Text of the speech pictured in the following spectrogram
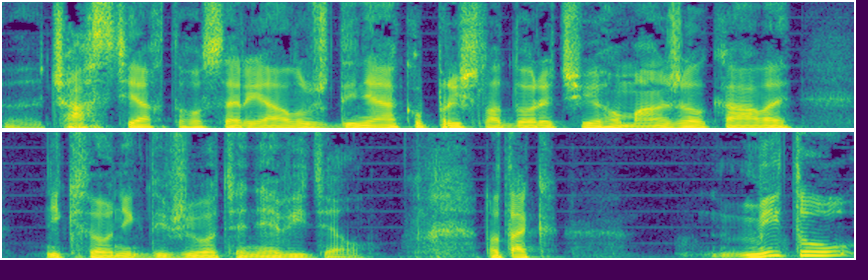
častiach toho seriálu vždy nejako prišla do reči jeho manželka, ale nikto ho nikdy v živote nevidel. No tak my tu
